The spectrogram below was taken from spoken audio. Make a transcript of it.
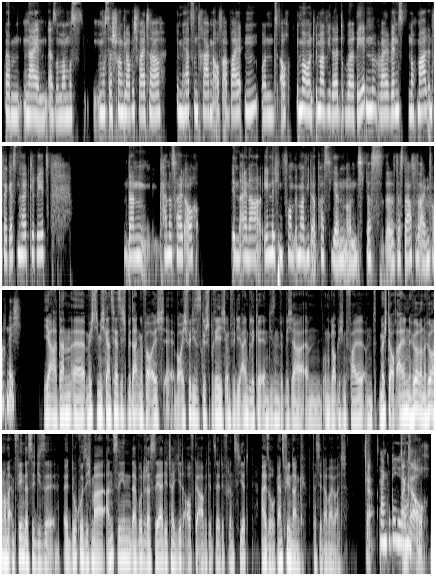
Ähm, nein, also man muss, muss das schon, glaube ich, weiter im Herzen tragen, aufarbeiten und auch immer und immer wieder drüber reden, weil wenn es nochmal in Vergessenheit gerät, dann kann es halt auch in einer ähnlichen Form immer wieder passieren und das, das darf es einfach nicht. Ja, dann äh, möchte ich mich ganz herzlich bedanken für euch, äh, bei euch für dieses Gespräch und für die Einblicke in diesen wirklich ja ähm, unglaublichen Fall und möchte auch allen Hörerinnen und Hörern nochmal empfehlen, dass sie diese äh, Doku sich mal ansehen. Da wurde das sehr detailliert aufgearbeitet, sehr differenziert. Also ganz vielen Dank, dass ihr dabei wart. Ja. Danke dir. Danke auch.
